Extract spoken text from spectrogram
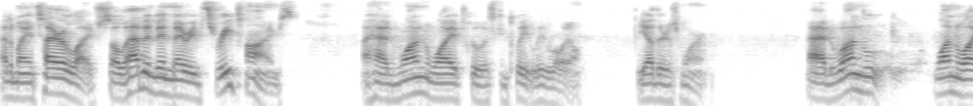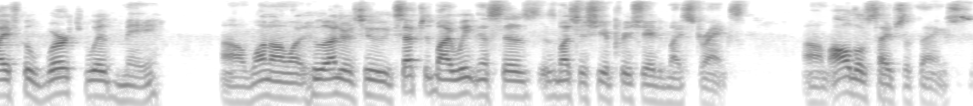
Out of my entire life. So having been married three times, I had one wife who was completely loyal. The others weren't. I had one one wife who worked with me, one on one, who under who accepted my weaknesses as much as she appreciated my strengths. Um, all those types of things.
